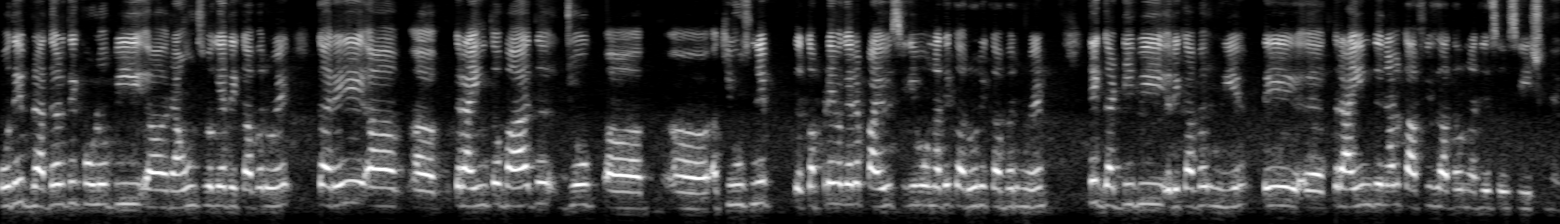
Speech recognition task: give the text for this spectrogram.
ਉਹਦੇ ਬ੍ਰਦਰ ਦੇ ਕੋਲੋਂ ਵੀ ਰਾਉਂਡਸ ਵਗੈਰਾ ਰਿਕਵਰ ਹੋਏ। ਘਰੇ ਕ੍ਰਾਈਮ ਤੋਂ ਬਾਅਦ ਜੋ ਅਕਿਊਜ਼ ਨੇ ਕੱਪੜੇ ਵਗੈਰਾ ਪਾਏ ਹੋਏ ਸੀਗੇ ਉਹ ਉਹਨਾਂ ਦੇ ਘਰੋਂ ਰਿਕਵਰ ਹੋਏ। ਤੇ ਗੱਡੀ ਵੀ ਰਿਕਵਰ ਹੋਈ ਹੈ ਤੇ ਕ੍ਰਾਈਮ ਦੇ ਨਾਲ ਕਾਫੀ ਜ਼ਿਆਦਾ ਉਹਨਾਂ ਦੀ ਐਸੋਸੀਏਸ਼ਨ ਹੈ।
